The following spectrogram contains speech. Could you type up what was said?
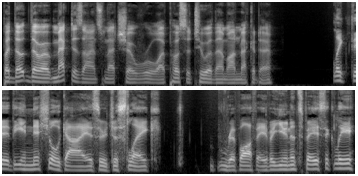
But the, the mech designs from that show rule. I posted two of them on Mecha Day. Like the the initial guys are just like rip off Eva units basically.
